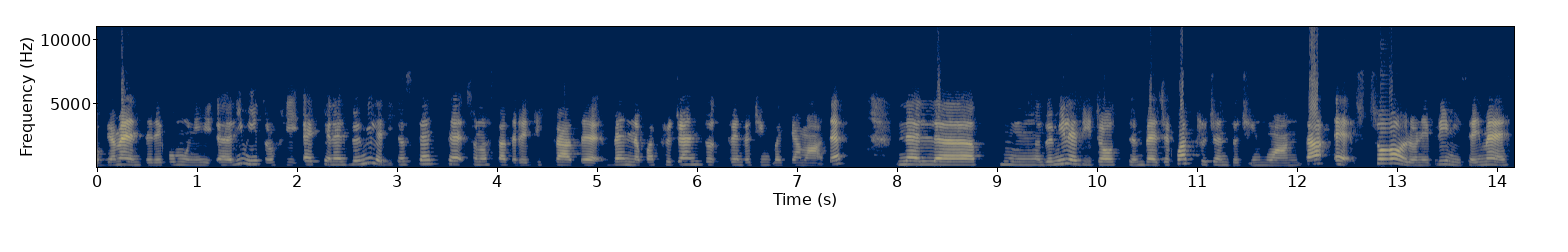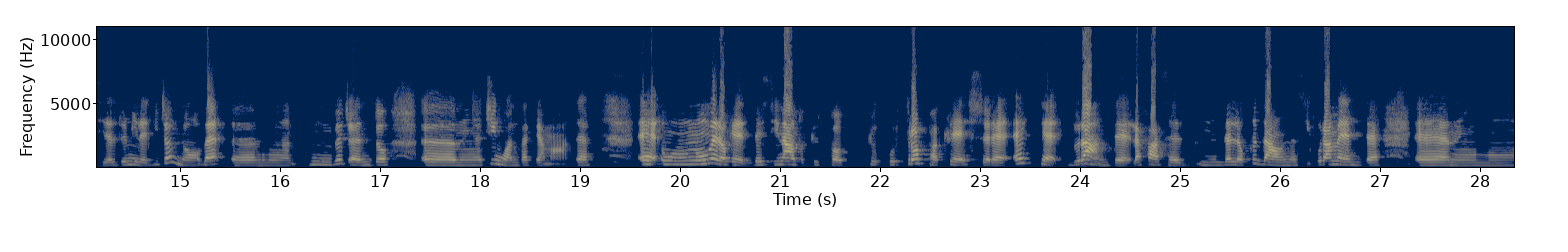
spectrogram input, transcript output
ovviamente dei comuni eh, limitrofi è che nel 2017 sono state registrate ben 435 chiamate, nel mh, 2018 invece 450 e solo nei primi sei mesi del 2019 ehm, 250 ehm, chiamate. È un numero che è destinato piuttosto più, purtroppo a crescere è che durante la fase del lockdown sicuramente ehm,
